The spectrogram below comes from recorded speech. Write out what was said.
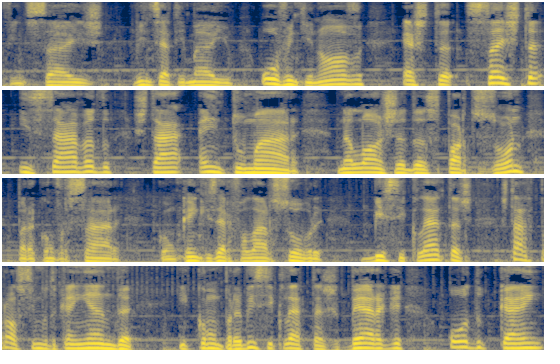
26, 27,5 ou 29. Esta sexta e sábado está em Tomar, na loja da Sport Zone, para conversar com quem quiser falar sobre bicicletas, estar próximo de quem anda e compra bicicletas Berg ou de quem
